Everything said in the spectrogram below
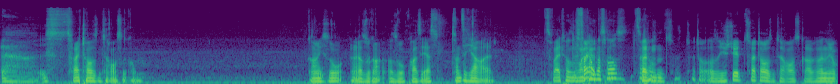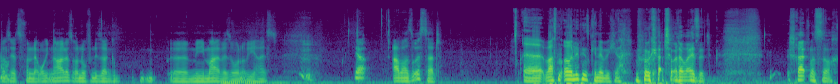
Äh, ist 2000 herausgekommen. gar nicht so, also, also quasi erst 20 Jahre alt. 2000, wann war kam ja das raus? 2000, 2000, also hier steht 2000 Herausgabe. Ich weiß nicht, ob das Ja. jetzt von der Original ist oder nur von dieser äh, Minimalversion, oder wie die heißt. Hm. Ja, aber so ist das. Äh, was sind eure Lieblingskinderbücher, wo wir gerade schon dabei sind? Schreibt uns doch.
